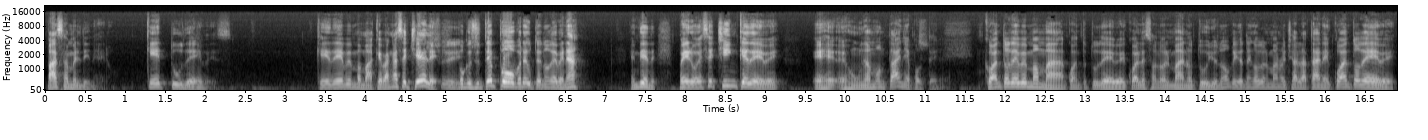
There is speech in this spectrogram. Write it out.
pásame el dinero. ¿Qué tú debes? ¿Qué debe mamá? Que van a hacer cheles. Porque si usted es pobre, usted no debe nada. ¿Entiende? Pero ese chin que debe es, una montaña para usted. ¿Cuánto debe mamá? ¿Cuánto tú debes? ¿Cuáles son los hermanos tuyos? No, que yo tengo dos hermanos charlatanes. ¿Cuánto debe?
